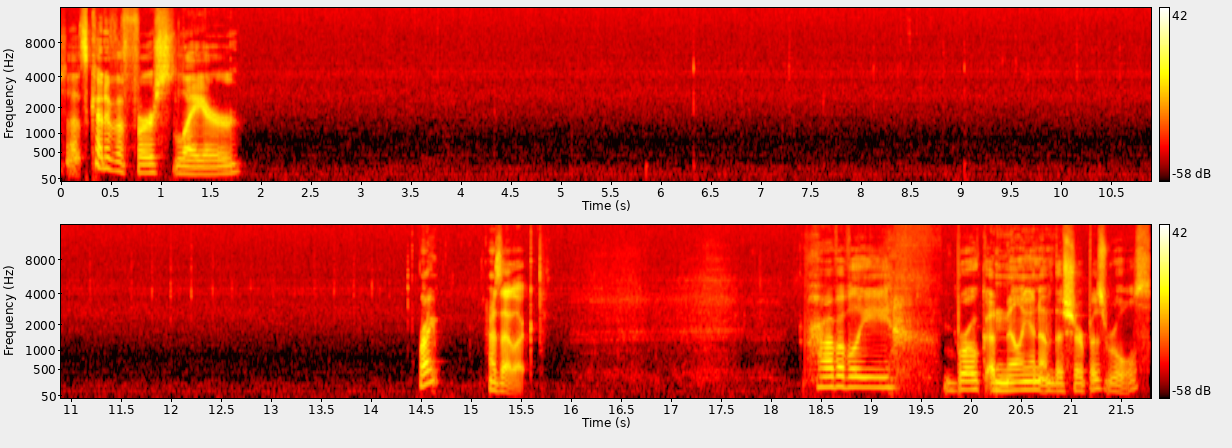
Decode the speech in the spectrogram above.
So that's kind of a first layer Right? How's that look? Probably broke a million of the Sherpa's rules,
